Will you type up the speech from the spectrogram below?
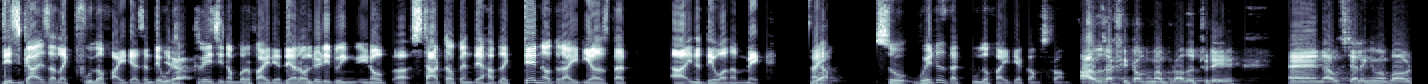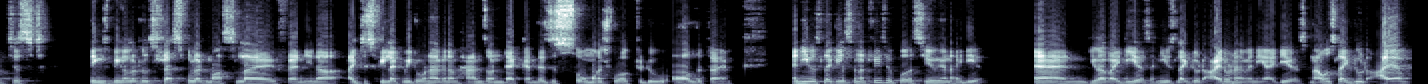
these guys are like full of ideas and they would yeah. have crazy number of ideas. They are already doing, you know, uh, startup and they have like 10 other ideas that, uh, you know, they want to make. Right? Yeah. So where does that pool of idea comes from? I was actually talking to my brother today and I was telling him about just things being a little stressful at Master Life. And, you know, I just feel like we don't have enough hands on deck and there's just so much work to do all the time. And he was like, listen, at least you're pursuing an idea and you have ideas. And he's like, dude, I don't have any ideas. And I was like, dude, I have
